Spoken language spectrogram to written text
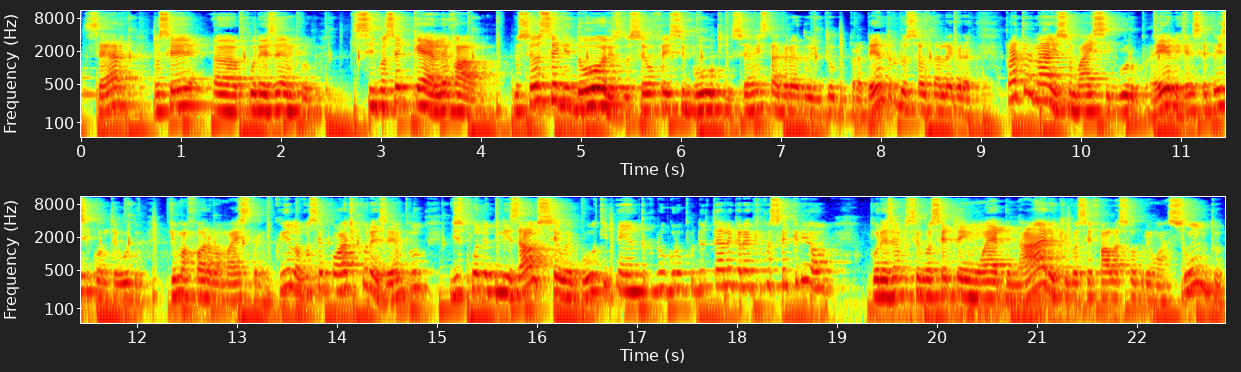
certo? Você, uh, por exemplo, se você quer levar os seus seguidores do seu Facebook, do seu Instagram, do YouTube para dentro do seu Telegram, para tornar isso mais seguro para ele, receber esse conteúdo de uma forma mais tranquila, você pode, por exemplo, disponibilizar o seu e-book dentro do grupo do Telegram que você criou. Por exemplo, se você tem um webinário que você fala sobre um assunto,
